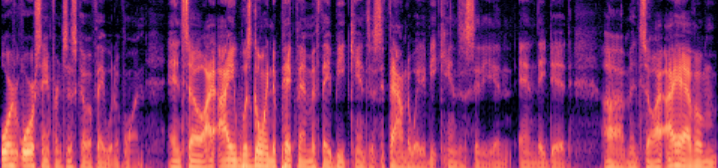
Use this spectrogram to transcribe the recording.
or or San Francisco if they would have won. And so I, I was going to pick them if they beat Kansas, found a way to beat Kansas City, and and they did. Um, and so I, I have them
